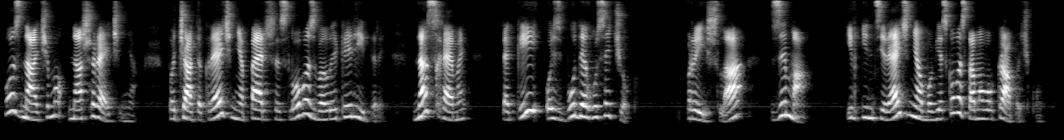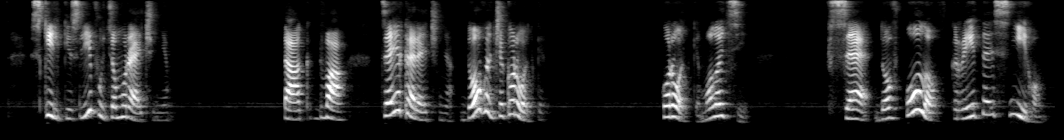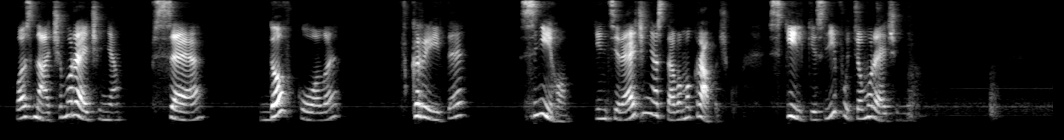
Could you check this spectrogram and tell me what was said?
Позначимо наше речення. Початок речення перше слово з великої літери. На схеми такий ось буде гусачок. Прийшла зима. І в кінці речення обов'язково ставимо крапочку. Скільки слів у цьому реченні? Так, два. Це яке речення? Довге чи коротке? Коротке, молодці. Все довкола вкрите снігом. Позначимо речення. Все довкола вкрите снігом. В кінці речення ставимо крапочку. Скільки слів у цьому реченні?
